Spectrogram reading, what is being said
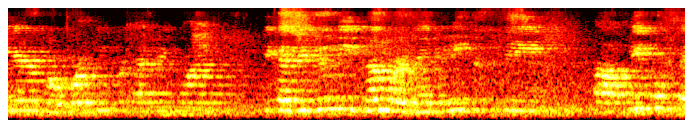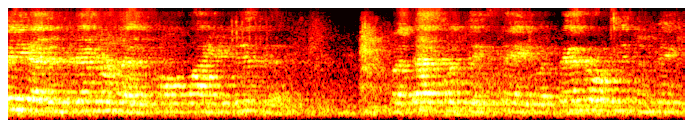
here, we're working for everyone. Because you do need numbers and you need to see, uh, people say that in general that it's all white, it isn't. But that's what they say, but federal is a mix,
